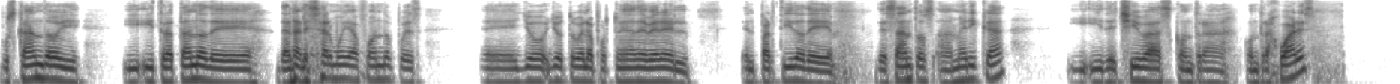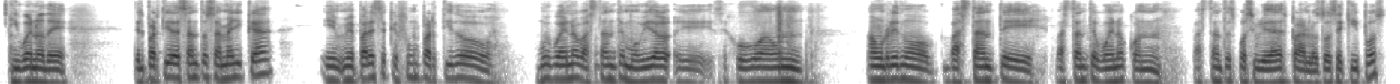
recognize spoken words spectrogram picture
buscando y, tratando de, analizar muy a fondo, pues eh, yo, yo tuve la oportunidad de ver el, partido de, Santos a América y, de Chivas contra, contra Juárez. Y bueno, de, del partido de Santos América, y me parece que fue un partido muy bueno, bastante movido, eh, se jugó a un, a un ritmo bastante, bastante bueno, con bastantes posibilidades para los dos equipos,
